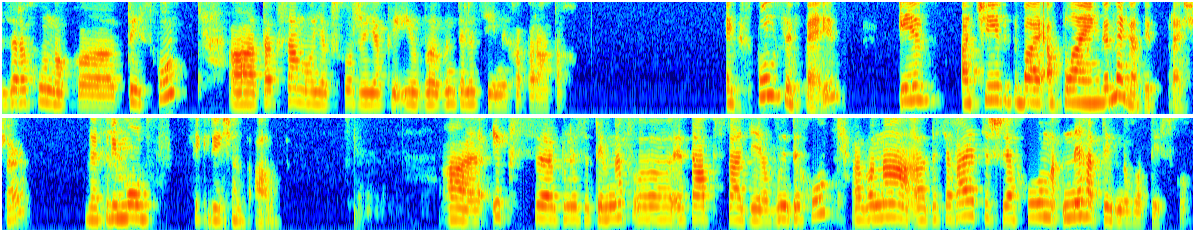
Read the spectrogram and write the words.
за рахунок е, тиску, так само, як схоже, як і в вентиляційних апаратах. Expulsive phase is achieved by applying a negative pressure that removes secretions out. Х-плюсативна е, етап, стадія видиху, вона е, досягається шляхом негативного тиску.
